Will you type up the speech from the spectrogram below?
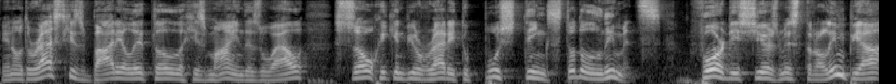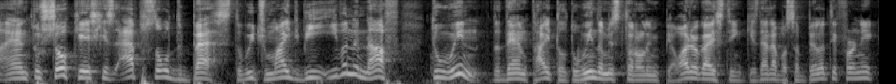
you know, to rest his body a little, his mind as well, so he can be ready to push things to the limits for this year's Mr. Olympia and to showcase his absolute best, which might be even enough to win the damn title, to win the Mr. Olympia. What do you guys think? Is that a possibility for Nick?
